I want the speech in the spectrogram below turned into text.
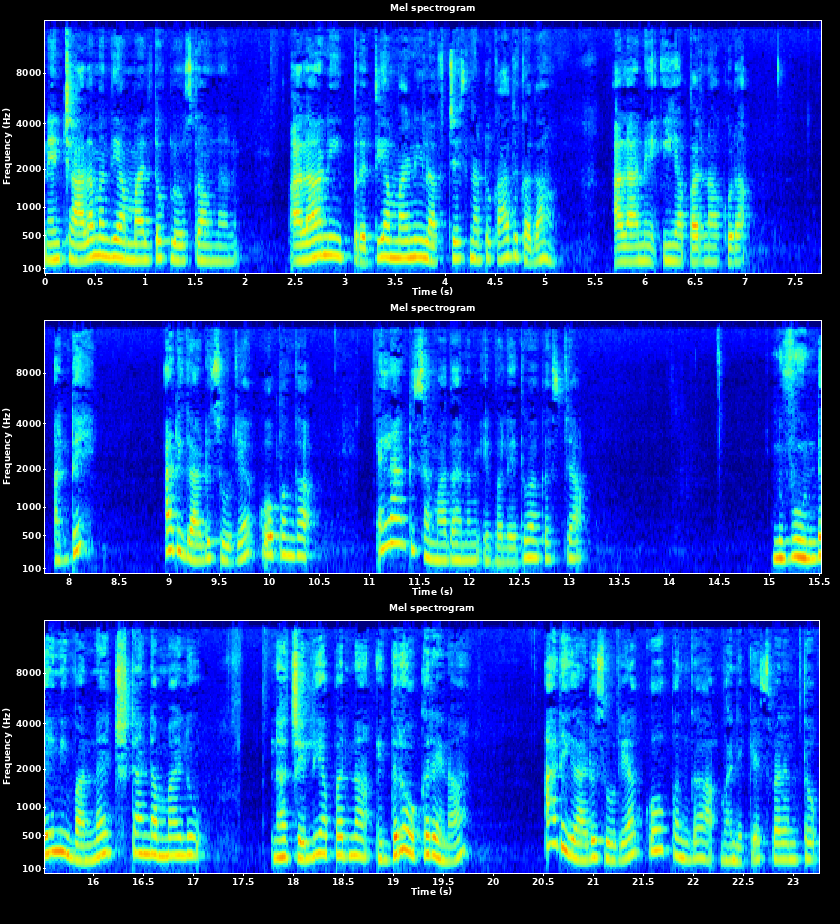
నేను చాలామంది అమ్మాయిలతో క్లోజ్గా ఉన్నాను. అలా అని ప్రతి అమ్మాయిని లవ్ చేసినట్టు కాదు కదా? అలానే ఈ అపర్ణ కూడా. అంటే అడిగాడు సూర్య కోపంగా. ఎలాంటి సమాధానం ఇవ్వలేదు అగస్త్య. నువ్వు ఉండే నీ వన్ నైట్ స్టాండ్ అమ్మాయిలు నా చెల్లి అపర్ణ ఇద్దరు ఒక్కరేనా? అడిగాడు సూర్య కోపంగా వణికే స్వరంతో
